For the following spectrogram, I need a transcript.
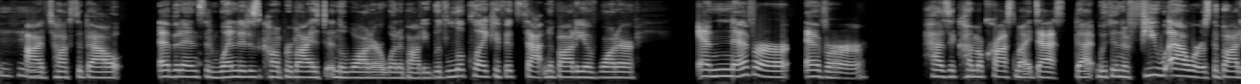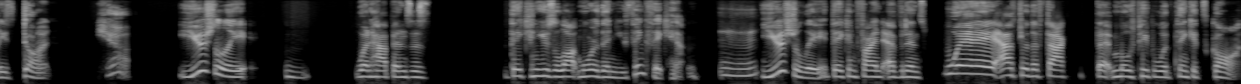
Mm-hmm. I've talked about evidence and when it is compromised in the water, what a body would look like if it sat in a body of water. And never, ever has it come across my desk that within a few hours the body's done. yeah. Usually, what happens is they can use a lot more than you think they can. Mm-hmm. Usually, they can find evidence way after the fact that most people would think it's gone.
